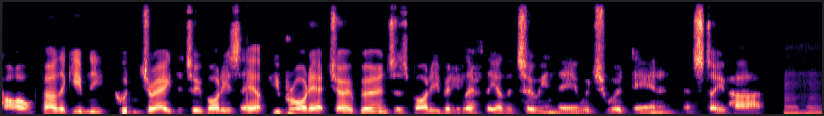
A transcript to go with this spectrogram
cold. Father Gibney couldn't drag the two bodies out. He brought out Joe Byrne's body, but he left the other two in there, which were Dan and, and Steve Hart. Mm-hmm.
